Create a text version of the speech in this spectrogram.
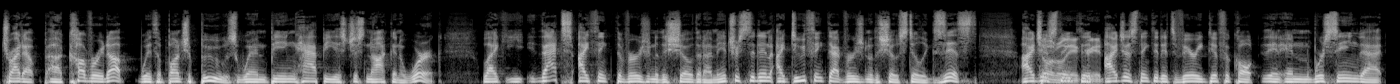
try to uh, cover it up with a bunch of booze when being happy is just not going to work. Like that's I think the version of the show that I'm interested in. I do think that version of the show still exists I just totally think agreed. that I just think that it's very difficult, and, and we're seeing that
